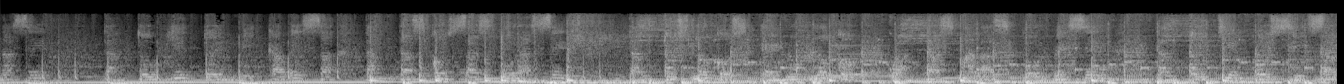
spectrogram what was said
nacer, tanto viento en mi cabeza, tantas cosas por hacer, tantos locos en un loco, cuantas malas por vencer, tanto tiempo sin saber,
